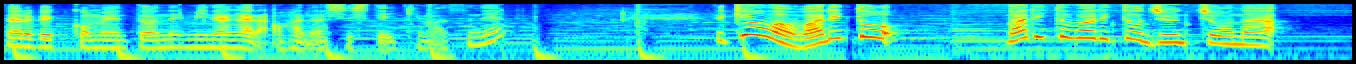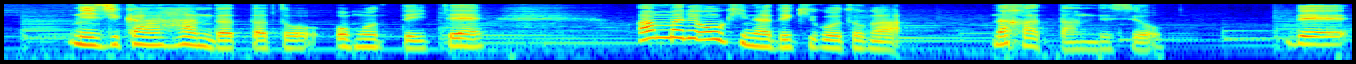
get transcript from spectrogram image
なるべくコメントをね見ながらお話ししていきますね。で今日は割と割と割と順調な2時間半だったと思っていてあんまり大きな出来事がなかったんですよ。で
